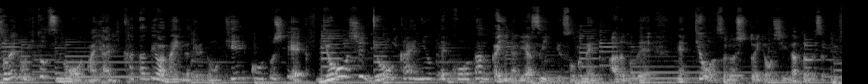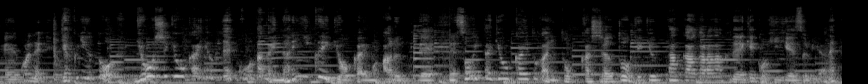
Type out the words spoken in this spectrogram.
それの一つの、まあ、やり方ではないんだけれども、傾向として、業種、業界によって高単価になりやすいっていう側面があるので、ね、今日はそれを知っといてほしいなと思います。えー、これね、逆に言うと、業種業界によって高単価になりにくい業界もあるので、そういった業界とかに特化しちゃうと、結局単価上がらなくて結構疲弊するみたいなね、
